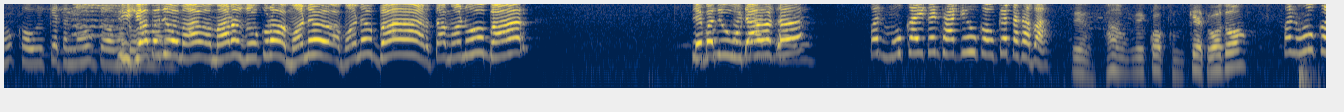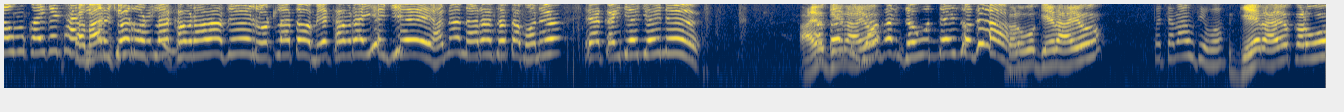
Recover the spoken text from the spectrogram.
હું કહું કે તમને હું કહું ઈ શું બધું? મારો છોકરો મને મને ભાર તા મને ભાર. તે બધું ઉડાવે છે? પણ હું કઈ કઈ થાકી હું કહું કે તખાબા તે હા એ કોક કહેતો હતો. પણ હું કહું હું કઈ કઈ થાકી તમારે શું રોટલા ખવડાવવા છે? રોટલા તો અમે ખવડાવીએ છીએ. હના નારાજ હતા મને. એ કહી દેજો ને. આયો ઘેર આયો? આગળ જવું જ નહીં છોકરા. કળવો ઘેર આયો? પણ તમારું થયો ઘેર આયો કળવો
